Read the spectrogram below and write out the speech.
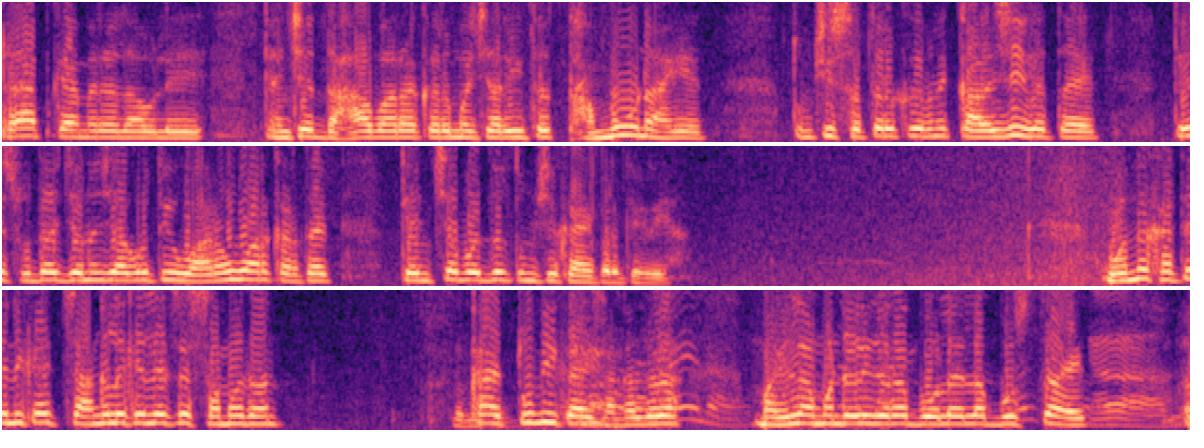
ट्रॅप कॅमेरे लावले त्यांचे दहा बारा कर्मचारी इथं थांबवून आहेत. तुमची सतर्कपणे काळजी घेत आहेत. ते सुद्धा जनजागृती वारंवार करतायत. त्यांच्याबद्दल तुमची काय प्रतिक्रिया? वन खात्याने काही चांगलं केल्याचं समाधान? काय तुम्ही काय सांगाल? जरा महिला मंडळी जरा बोलायला बुजतायत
